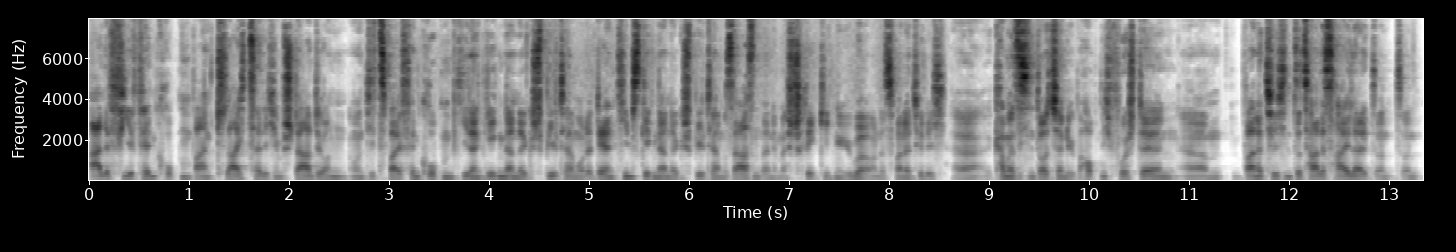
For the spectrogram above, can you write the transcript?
alle vier Fangruppen waren gleichzeitig im Stadion und die zwei Fangruppen, die dann gegeneinander gespielt haben oder deren Teams gegeneinander gespielt haben, saßen dann immer schräg gegenüber. Und das war natürlich, äh, kann man sich in Deutschland überhaupt nicht vorstellen, ähm, war natürlich ein totales Highlight und, und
